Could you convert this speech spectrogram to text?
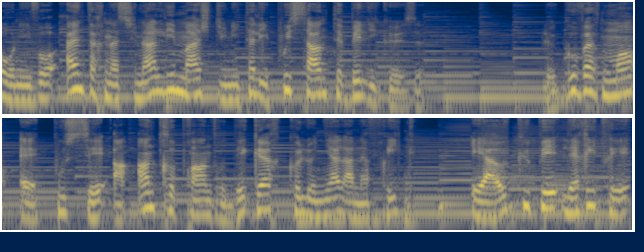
au niveau international l'image d'une Italie puissante et belliqueuse. Le gouvernement est poussé à entreprendre des guerres coloniales en Afrique et à occuper l'Érythrée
